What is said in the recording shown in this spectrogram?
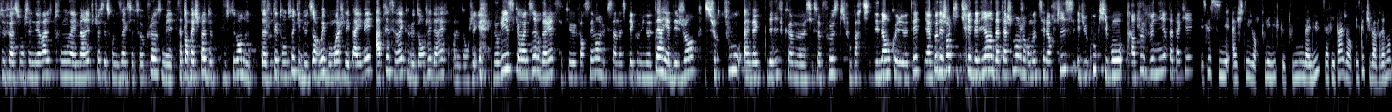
De façon générale, tout le monde a aimé un livre. Tu vois, c'est ce qu'on disait avec So Close, mais ça t'empêche pas de justement d'ajouter ton truc et de dire oui, bon, moi, je l'ai pas aimé. Après, c'est vrai que le danger derrière, enfin le danger, le risque, on va dire derrière, c'est que forcément, vu que c'est un aspect communautaire, il y a des gens, surtout avec des livres comme euh, Six of Flows, qui font partie d'énormes communautés, il y a un peu des gens qui créent des liens d'attachement, genre en mode c'est leur fils, et du coup qui vont un peu venir t'attaquer. Est-ce que si acheter genre tous les livres que tout le monde a lus, ça fait pas genre, est-ce que tu vas vraiment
